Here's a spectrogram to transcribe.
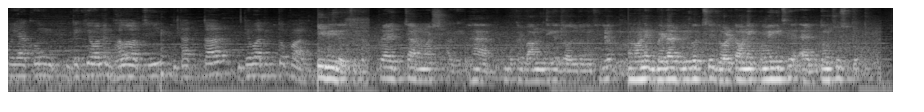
তো এখন দেখি অনেক ভালো আছি। ডাক্তার দেবাদিত্য পাল। টিভি হয়েছিল। প্রায় চার মাস আগে। হ্যাঁ বুকের বাম দিকে জল জমেছিল। অনেক বেটার ফিল করছে জলটা অনেক কমে গেছে একদম সুস্থ।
